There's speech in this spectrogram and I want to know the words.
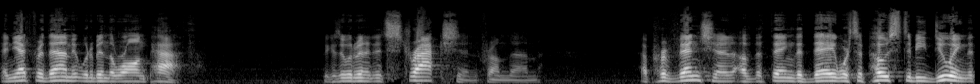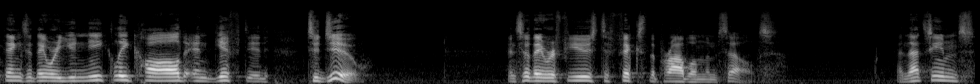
And yet, for them, it would have been the wrong path because it would have been a distraction from them a prevention of the thing that they were supposed to be doing, the things that they were uniquely called and gifted to do. And so they refused to fix the problem themselves. And that seems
